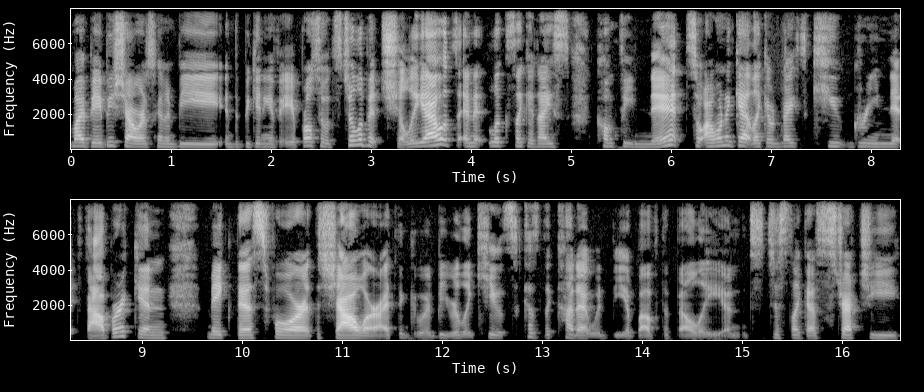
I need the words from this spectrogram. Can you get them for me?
my baby shower is gonna be in the beginning of April. So it's still a bit chilly out and it looks like a nice comfy knit. So I want to get like a nice cute green knit fabric and make this for the shower. I think it would be really cute because the cutout would be above the belly and just like a stretchy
